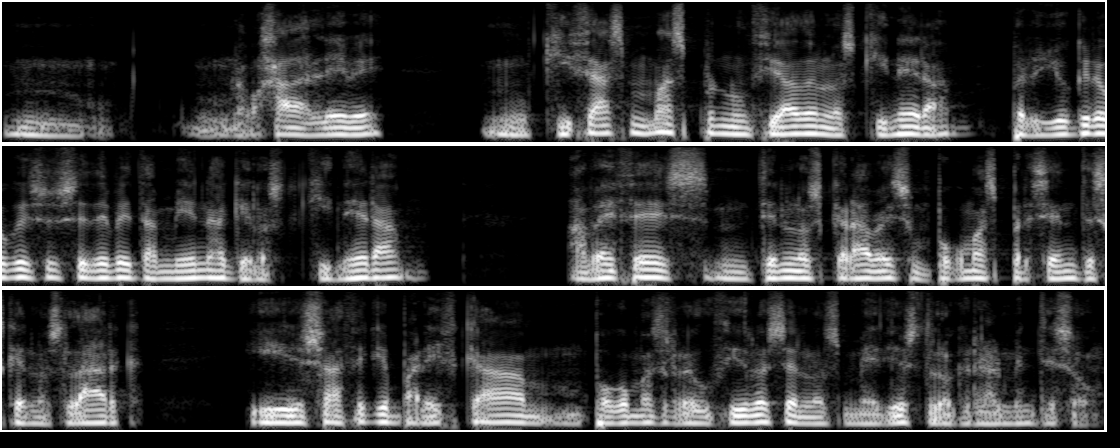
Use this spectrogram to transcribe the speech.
mm, una bajada leve, mm, quizás más pronunciado en los Kinera, pero yo creo que eso se debe también a que los Kinera a veces mm, tienen los graves un poco más presentes que en los Lark y eso hace que parezca un poco más reducidos en los medios de lo que realmente son.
